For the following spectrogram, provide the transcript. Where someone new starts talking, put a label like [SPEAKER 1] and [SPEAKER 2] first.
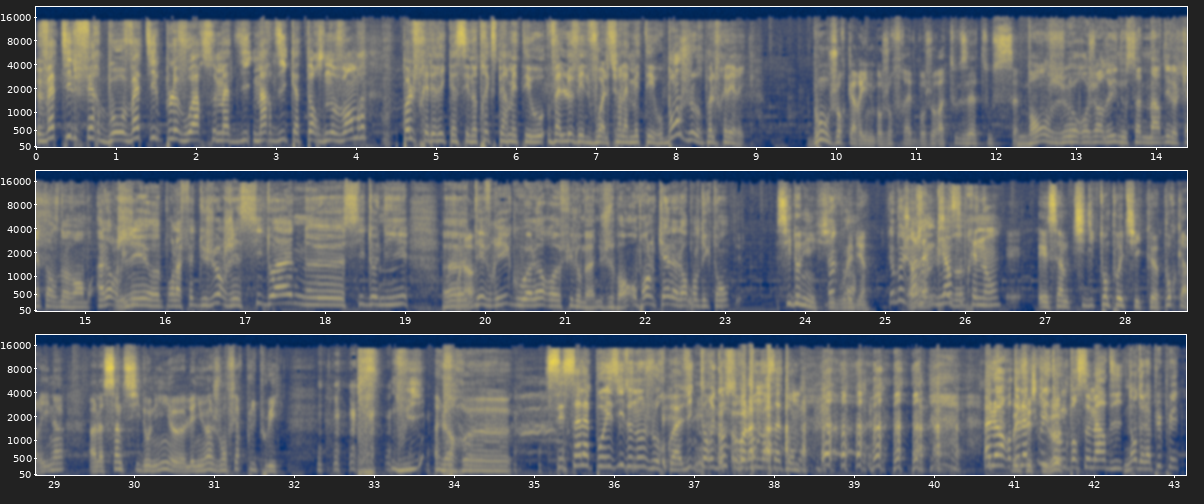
[SPEAKER 1] Va-t-il faire beau? Va-t-il pleuvoir ce mardi, mardi 14 novembre? Paul Frédéric Assé, notre expert météo, va lever le voile sur la météo. Bonjour Paul Frédéric.
[SPEAKER 2] Bonjour Karine, bonjour Fred, bonjour à toutes et à tous.
[SPEAKER 3] Bonjour, aujourd'hui nous sommes mardi le 14 novembre. Alors
[SPEAKER 2] Oui.
[SPEAKER 3] j'ai euh, pour la fête du jour, j'ai Sidoine, euh, Sidonie, euh,
[SPEAKER 2] Voilà.
[SPEAKER 3] Devrig ou alors euh, Philomène, je sais pas. On prend lequel alors pour le dicton?
[SPEAKER 2] Sidonie, si vous voulez bien.
[SPEAKER 3] Eh ben,
[SPEAKER 1] j'aime bien ce prénom.
[SPEAKER 2] Et c'est un petit dicton poétique pour Karine. À la Sainte Sidonie, euh, les nuages vont faire pluie-pluie.
[SPEAKER 1] Oui, alors euh, c'est ça la poésie de nos jours quoi. Victor Hugo se retourne dans sa tombe. alors de
[SPEAKER 2] Oui,
[SPEAKER 1] la pluie donc pour ce mardi.
[SPEAKER 3] Non, de la pluie pluie.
